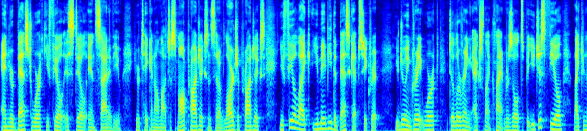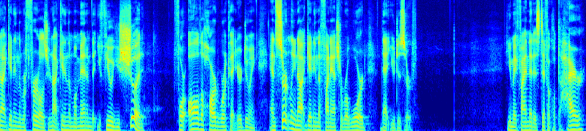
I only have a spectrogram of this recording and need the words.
and your best work you feel is still inside of you. You're taking on lots of small projects instead of larger projects. You feel like you may be the best kept secret. You're doing great work, delivering excellent client results, but you just feel like you're not getting the referrals, you're not getting the momentum that you feel you should for all the hard work that you're doing, and certainly not getting the financial reward that you deserve. You may find that it's difficult to hire.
